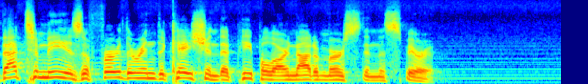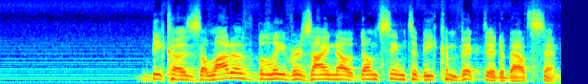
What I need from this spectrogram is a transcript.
that to me is a further indication that people are not immersed in the Spirit. Because a lot of believers I know don't seem to be convicted about sin.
